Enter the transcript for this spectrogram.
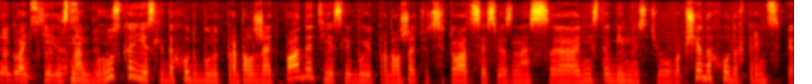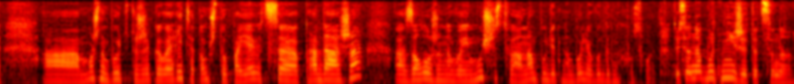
Нагрузкой, ипоте- да, с нагрузкой, если доходы будут продолжать падать, если будет продолжать вот ситуация, связанная с э, нестабильностью вообще дохода, в принципе, а, можно будет уже говорить о том, что появится продажа а, заложенного имущества, она будет на более выгодных условиях. То есть она будет ниже, эта цена.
